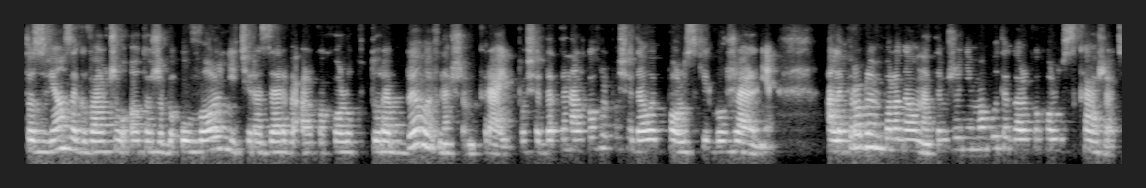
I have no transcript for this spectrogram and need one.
To związek walczył o to, żeby uwolnić rezerwy alkoholu, które były w naszym kraju. ten alkohol posiadały polskie gorzelnie ale problem polegał na tym, że nie mogły tego alkoholu skażać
